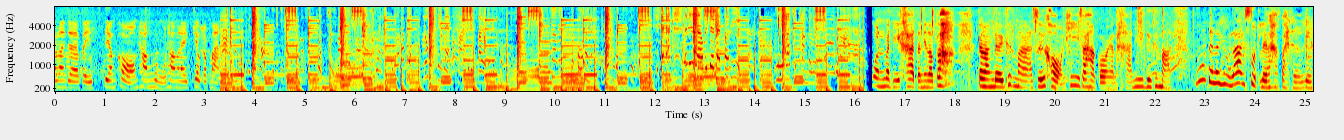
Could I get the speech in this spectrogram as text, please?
กำลังจะไปเตรียมของทำหมูทำอะไรเกี่ยวกับหมาคนสวัสดีค่ะ ตอนนี้เราก็กำลังเดินขึ้นมาซื้อของที่สหกรณ์กันนะคะ นี่เดินขึ้นมานู่นแต่เราอยู่ล่างสุดเลยนะคะ ไปเดี๋ยวเราเลย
